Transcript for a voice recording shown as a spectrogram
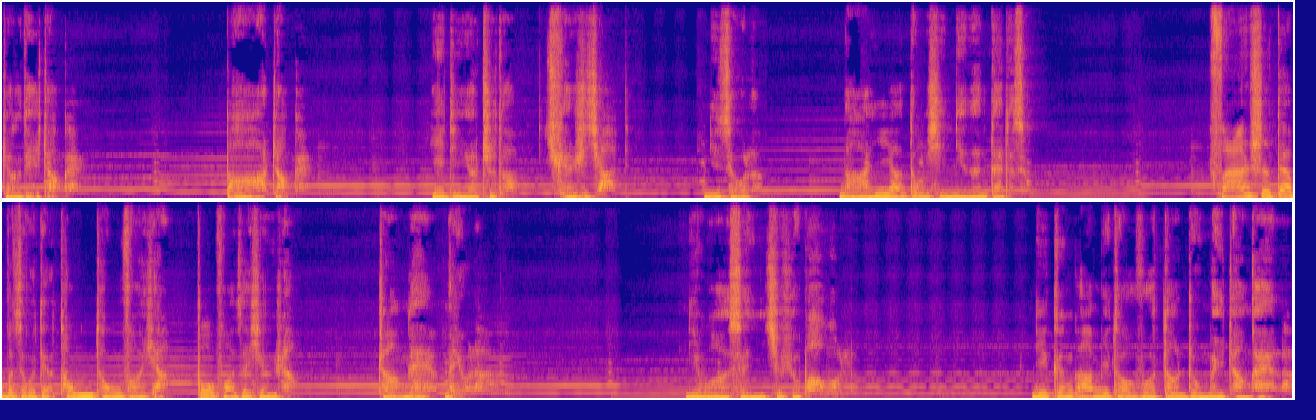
这个东西障碍，大障碍，一定要知道全是假的。你走了，哪一样东西你能带得走？凡是带不走的，通通放下，不放在心上，障碍没有了，你往生就有把握了。你跟阿弥陀佛当中没障碍了。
